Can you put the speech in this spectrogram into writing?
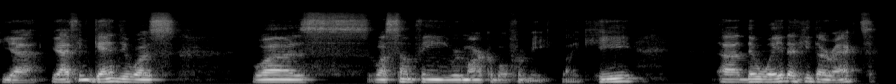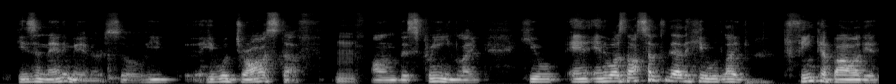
Yeah, yeah. I think Genndy was was was something remarkable for me. Like he, uh, the way that he directs, he's an animator, so he he would draw stuff Mm. on the screen. Like he and, and it was not something that he would like think about it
